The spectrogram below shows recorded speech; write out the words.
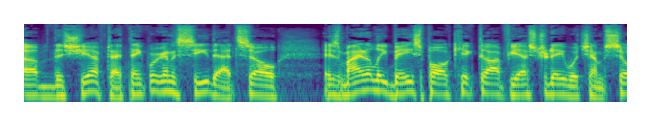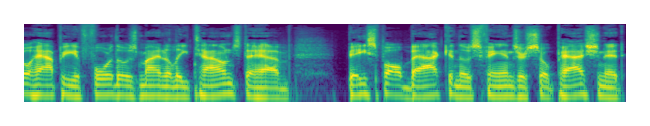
of the shift. I think we're going to see that. So, as minor league baseball kicked off yesterday, which I'm so happy for those minor league towns to have baseball back and those fans are so passionate.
